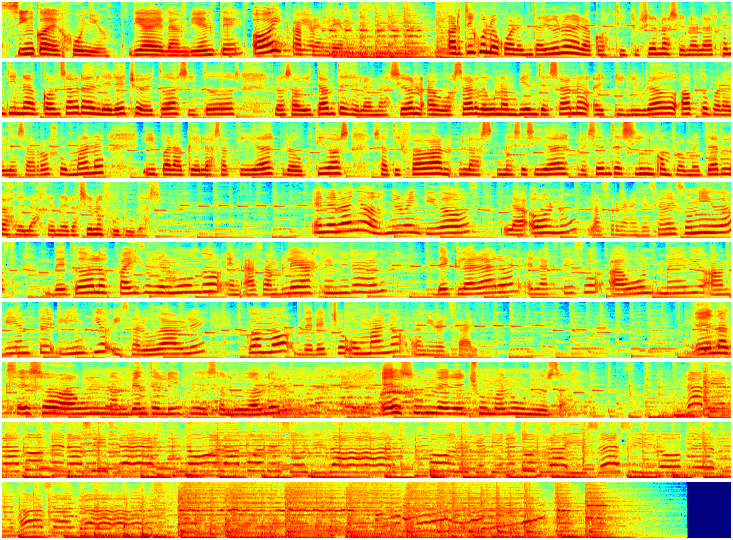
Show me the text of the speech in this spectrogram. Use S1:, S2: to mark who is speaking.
S1: 5 de junio, Día del Ambiente.
S2: Hoy aprendemos.
S3: Artículo 41 de la Constitución Nacional Argentina consagra el derecho de todas y todos los habitantes de la nación a gozar de un ambiente sano, equilibrado, apto para el desarrollo humano y para que las actividades productivas satisfagan las necesidades presentes sin comprometer las de las generaciones futuras.
S2: En el año 2022, la ONU, las Organizaciones Unidas de todos los países del mundo en Asamblea General, declararon el acceso a un medio ambiente limpio y saludable como derecho humano universal.
S4: El acceso a un ambiente limpio y saludable es un derecho humano universal.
